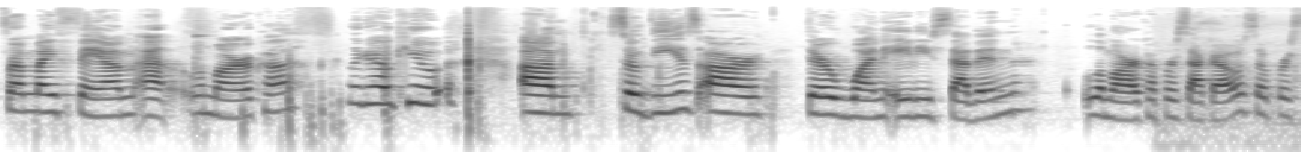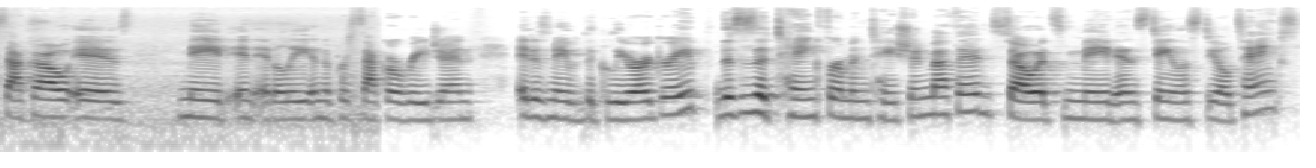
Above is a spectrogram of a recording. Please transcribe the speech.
from my fam at La Marca. Look how cute. Um, so these are their 187 La Marca Prosecco. So Prosecco is made in Italy in the Prosecco region. It is made with the Glera grape. This is a tank fermentation method, so it's made in stainless steel tanks,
